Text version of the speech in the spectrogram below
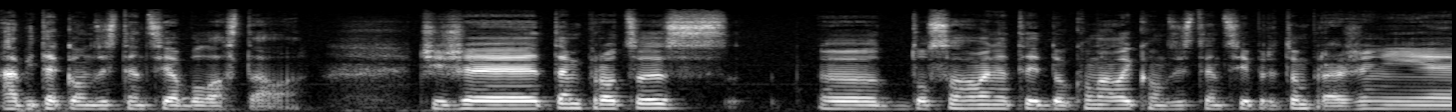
aby tá konzistencia bola stála. Čiže ten proces e, dosahovania tej dokonalej konzistencie pri tom pražení je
